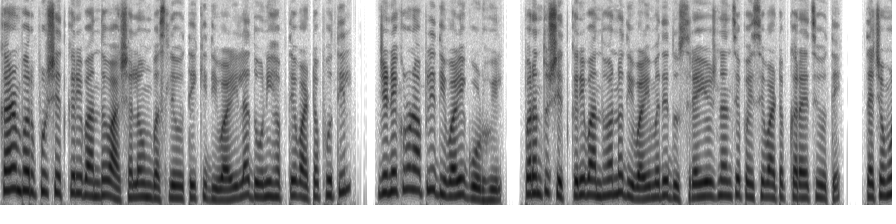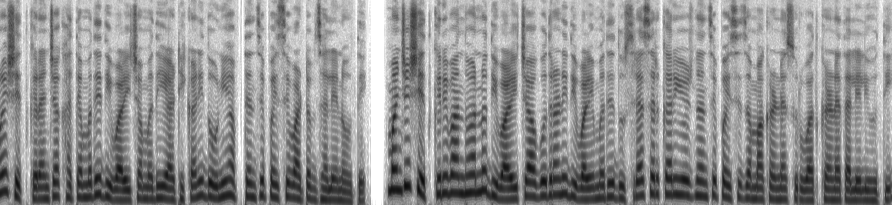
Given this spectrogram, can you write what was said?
कारण भरपूर शेतकरी बांधव आशा लावून बसले होते की दिवाळीला दोन्ही हप्ते वाटप होतील जेणेकरून आपली दिवाळी गोड होईल. परंतु शेतकरी बांधवांना दिवाळीमध्ये दुसऱ्या योजनांचे पैसे वाटप करायचे होते. त्याच्यामुळे शेतकऱ्यांच्या खात्यामध्ये दिवाळीच्या मध्ये या ठिकाणी दोन्ही हप्त्यांचे पैसे वाटप झाले नव्हते. म्हणजे शेतकरी बांधवांना दिवाळीच्या अगोदर आणि दिवाळीमध्ये दुसऱ्या सरकारी योजनांचे पैसे जमा करण्यास सुरुवात करण्यात आलेली होती.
